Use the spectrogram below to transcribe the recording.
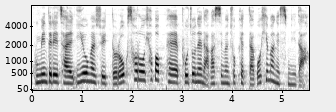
국민들이 잘 이용할 수 있도록 서로 협업해 보존해 나갔으면 좋겠다고 희망했습니다.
